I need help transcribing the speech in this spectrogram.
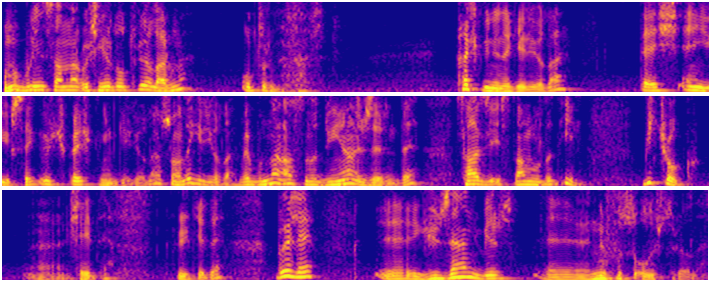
Ama bu insanlar o şehirde oturuyorlar mı? Oturmuyorlar. Kaç gününe geliyorlar? 5 en yüksek 3-5 gün geliyorlar sonra da gidiyorlar. Ve bunlar aslında dünya üzerinde sadece İstanbul'da değil birçok e, şeyde ülkede böyle e, yüzen bir e, nüfusu oluşturuyorlar.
